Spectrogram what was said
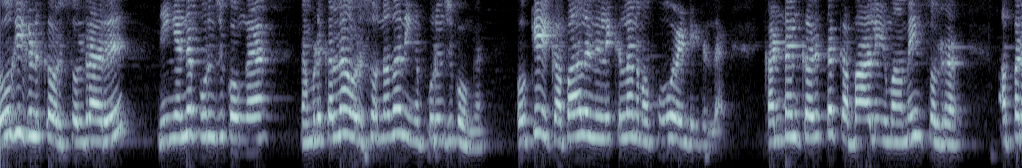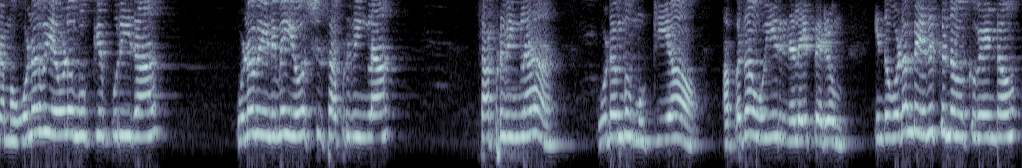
யோகிகளுக்கு அவர் சொல்கிறாரு நீங்கள் என்ன புரிஞ்சுக்கோங்க? நம்மளுக்கெல்லாம் அவர் சொன்னதான் நீங்கள் புரிஞ்சுக்கோங்க. ஓகே கபால நிலைக்கெல்லாம் நம்ம போக வேண்டியதில்லை. கண்டங்கருத்த கபாலியுமாமேன்னு சொல்கிறார் அப்போ நம்ம உணவு எவ்வளோ முக்கியம்? புரியுதா? உணவு இனிமே யோசிச்சு சாப்பிடுவீங்களா? சாப்பிடுவீங்களா? உடம்பு முக்கியம். அப்பதான் உயிர் நிலை பெறும். இந்த உடம்பு எதுக்கு நமக்கு வேண்டும்?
